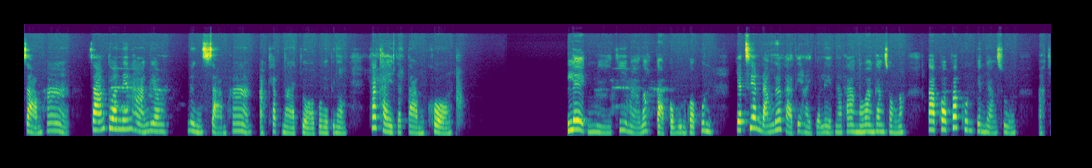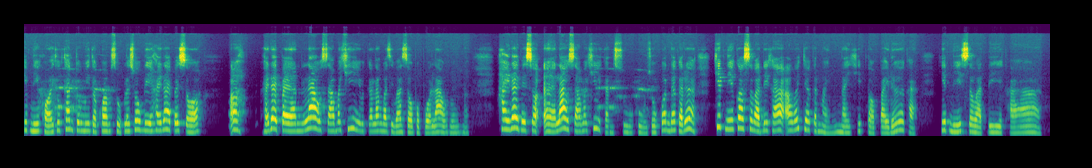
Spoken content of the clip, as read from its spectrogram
สามห้าสามตัวเน้นหางเดียวหนึ่งสามห้าอะแคปหน้าจอพ่อแม่พี่น้อง ถ้าใครจะตามของ เลขมีที่มาเนาะกราบขอบบุญขอบคุณเจ็ดเสี้ยนดังเด้อค่ะที่ให้ตัวเลขนวทางมาวางทางช่องเนาะกราบขอบพระคุณเป็นอย่างสูง อะคลิปนี้ขอให้ทุกท่านจงมีแต่ความสุขและโชคดีให้ได้ไปสออะให้ได้ไปอันเล่าสามัคคีกำลังวาสิวาสปปลาเพิ่นะให้ได้ไปสอเอ่อเล่าสามัคคีกันสู่ขู่สู่คนเด้อค่ะเด้อคลิปนี้ก็สวัสดีค่ะ เอาไว้เจอกันใหม่ในคลิปต่อไปเด้อค่ะ คลิปนี้สวัสดีค่ะ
